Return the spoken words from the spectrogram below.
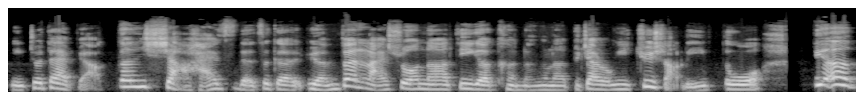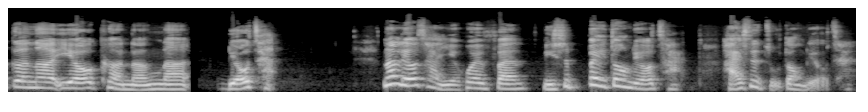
你就代表跟小孩子的这个缘分来说呢，第一个可能呢比较容易聚少离多，第二个呢也有可能呢流产。那流产也会分，你是被动流产还是主动流产？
